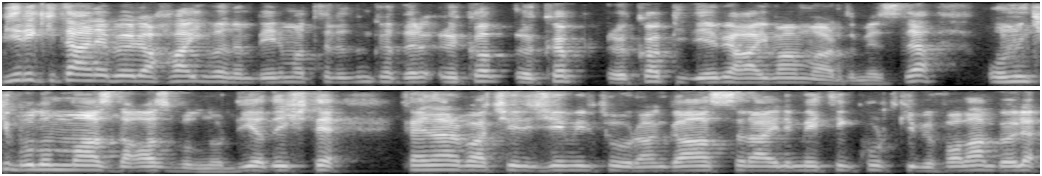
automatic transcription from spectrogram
Bir iki tane böyle hayvanın benim hatırladığım kadarıyla ökap, ökap, ökapi diye bir hayvan vardı mesela. Onunki bulunmazdı az bulunurdu. Ya da işte Fenerbahçeli Cemil Turan, Galatasaraylı Metin Kurt gibi falan böyle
